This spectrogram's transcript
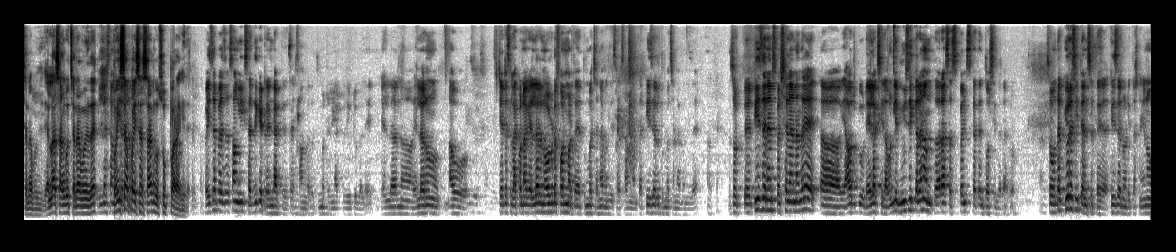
ಚೆನ್ನಾಗಿ ಬಂದಿದೆ. ಎಲ್ಲ ಸಾಂಗು ಚೆನ್ನಾಗಿ ಬಂದಿದೆ. ಪೈಸಾ ಪೈಸಾ ಸಾಂಗ್ ಸೂಪರ್ ಆಗಿದೆ. ಪೈಸಾ ಪೈಸಾ ಸಾಂಗ್ ಈಗ ಸದ್ಯಕ್ಕೆ ಟ್ರೆಂಡ್ ಆಗ್ತಿದೆ ಸರ್ ಸಾಂಗ್ ಅದು ತುಂಬ ಟ್ರೆಂಡ್ ಆಗ್ತದೆ ಯೂಟ್ಯೂಬಲ್ಲಿ ಎಲ್ಲನೂ ಎಲ್ಲರೂ ನಾವು ಸ್ಟೇಟಸ್ ಅಲ್ಲಿ ಹಾಕೊಂಡಾಗ ಎಲ್ಲರೂ ನೋಡ್ಬಿಟ್ಟು ಫೋನ್ ಮಾಡ್ತಾರೆ ತುಂಬ ಚೆನ್ನಾಗಿ ಬಂದಿದೆ ಸರ್ ಸಾಂಗ್ ಅಂತ. ಟೀಸರು ತುಂಬ ಚೆನ್ನಾಗಿ ಬಂದಿದೆ. ಸೊ ಟೀಸರ್ ಏನು ಸ್ಪೆಷಲ್ ಏನಂದರೆ ಯಾವ್ರಿಗೂ ಡೈಲಾಗ್ಸ್ ಇಲ್ಲ. ಓನ್ಲಿ ಮ್ಯೂಸಿಕಲ್ಲೇ ಒಂಥರ ಸಸ್ಪೆನ್ಸ್ ಕತೆ ತೋರಿಸಿದ್ದಾರೆ ಅವರು. ಸೊ ಒಂಥರ ಕ್ಯೂರಿಯಾಸಿಟಿ ಅನಿಸುತ್ತೆ ಟೀಸರ್ ನೋಡಿದ ತಕ್ಷಣ ಏನೋ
